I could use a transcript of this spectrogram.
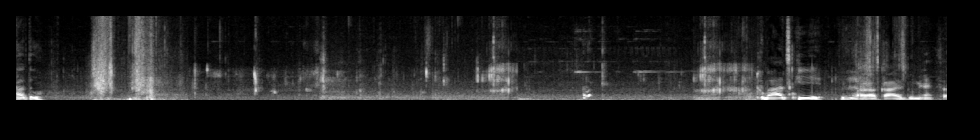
तू तू. भाज की. काय तुम्ही ऐसा.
